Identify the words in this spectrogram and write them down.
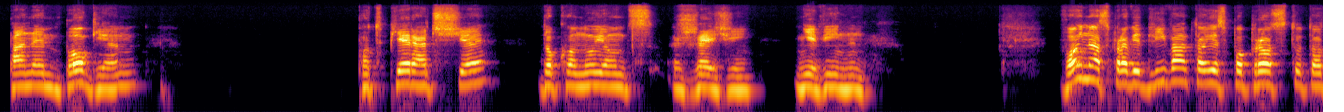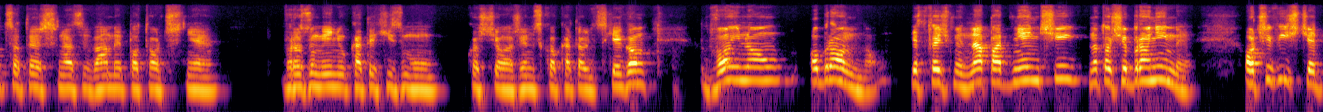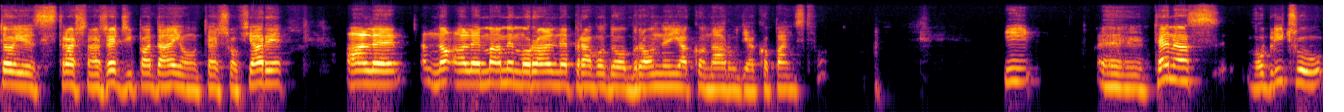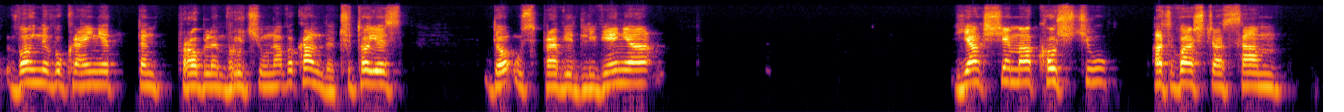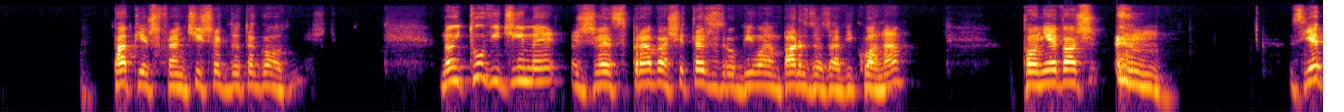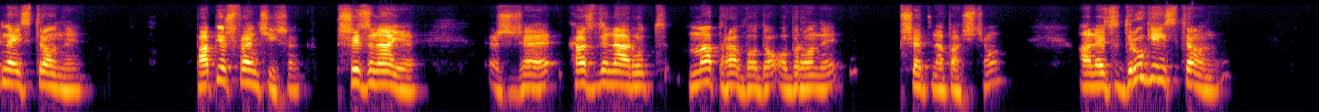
Panem Bogiem podpierać się, dokonując rzezi niewinnych. Wojna sprawiedliwa to jest po prostu to, co też nazywamy potocznie w rozumieniu katechizmu Kościoła rzymskokatolickiego wojną obronną. Jesteśmy napadnięci, no to się bronimy. Oczywiście to jest straszna rzecz i padają też ofiary, ale, no, ale mamy moralne prawo do obrony jako naród, jako państwo. I teraz w obliczu wojny w Ukrainie ten problem wrócił na wokandę. Czy to jest do usprawiedliwienia, jak się ma Kościół, a zwłaszcza sam papież Franciszek do tego odnieść? No i tu widzimy, że sprawa się też zrobiła bardzo zawikłana, ponieważ z jednej strony papież Franciszek przyznaje, że każdy naród ma prawo do obrony przed napaścią, ale z drugiej strony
